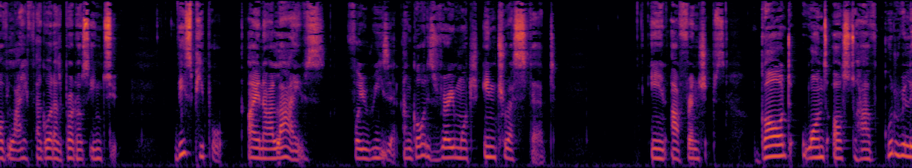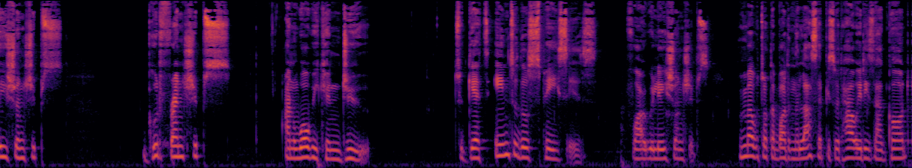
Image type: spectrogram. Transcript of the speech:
of life that God has brought us into. These people are in our lives for a reason, and God is very much interested in our friendships. God wants us to have good relationships, good friendships, and what we can do to get into those spaces for our relationships. Remember, we talked about in the last episode how it is that God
